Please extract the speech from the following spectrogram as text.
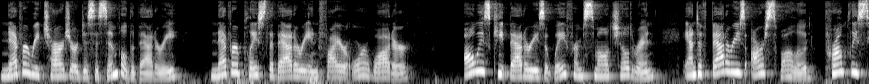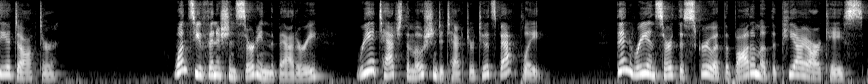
Never recharge or disassemble the battery Never place the battery in fire or water. Always keep batteries away from small children, and if batteries are swallowed, promptly see a doctor. Once you finish inserting the battery, reattach the motion detector to its backplate. Then reinsert the screw at the bottom of the PIR case.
